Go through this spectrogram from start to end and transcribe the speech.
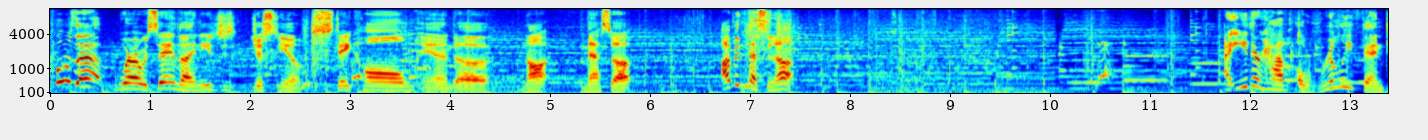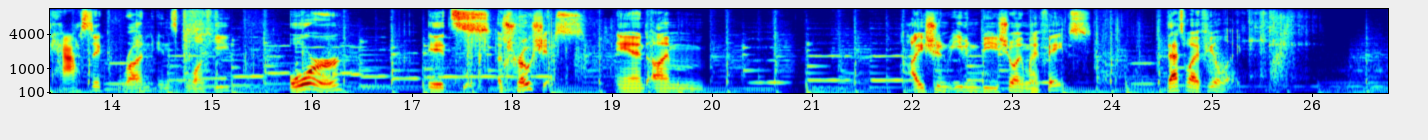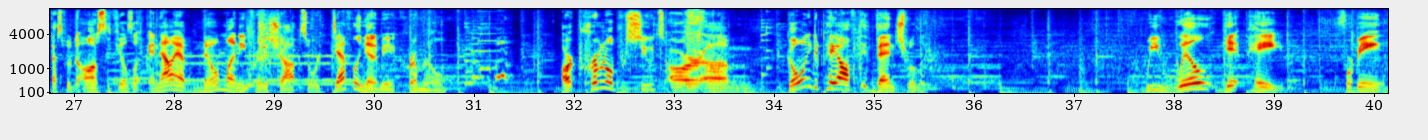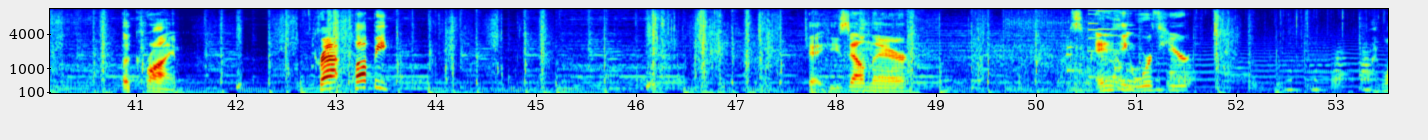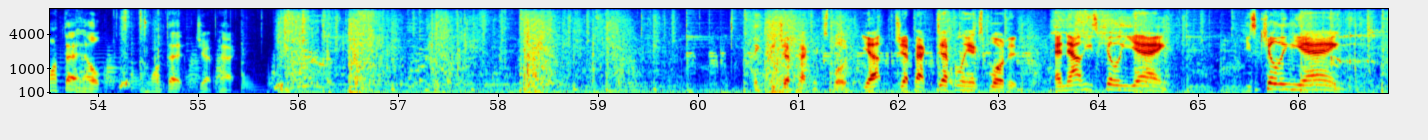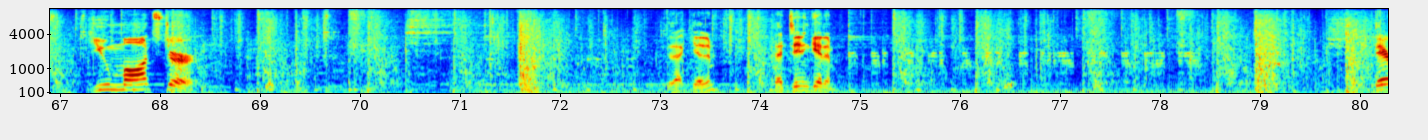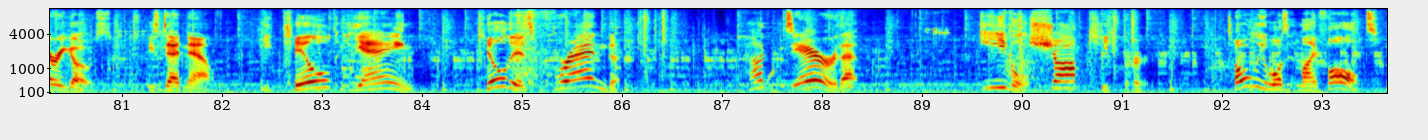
What was that where I was saying that I need to just, just you know, stay calm and uh, not mess up? I've been messing up. I either have a really fantastic run in Spelunky or it's atrocious and I'm I shouldn't even be showing my face. That's what I feel like. That's what it honestly feels like. And now I have no money for the shop, so we're definitely going to be a criminal. Our criminal pursuits are um, going to pay off eventually. We will get paid for being a crime. Crap, puppy! Okay, he's down there. Is there anything worth here? I want that help. I want that jetpack. I think the jetpack exploded. Yep, jetpack definitely exploded. And now he's killing Yang. He's killing Yang. You monster. Did that get him? That didn't get him. There he goes. He's dead now. He killed Yang. Killed his friend. How dare that evil shopkeeper. Totally wasn't my fault.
